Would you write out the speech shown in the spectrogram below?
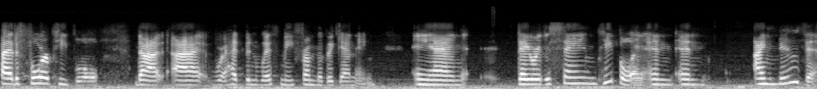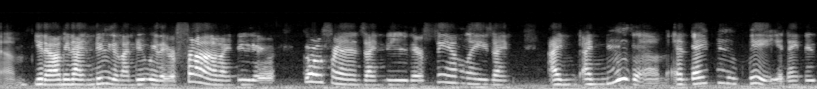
I had four people that I, had been with me from the beginning, and they were the same people, and and, and I knew them. You know, I mean, I knew them. I knew where they were from. I knew their girlfriends. I knew their families. I I, I knew them and they knew me and they knew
